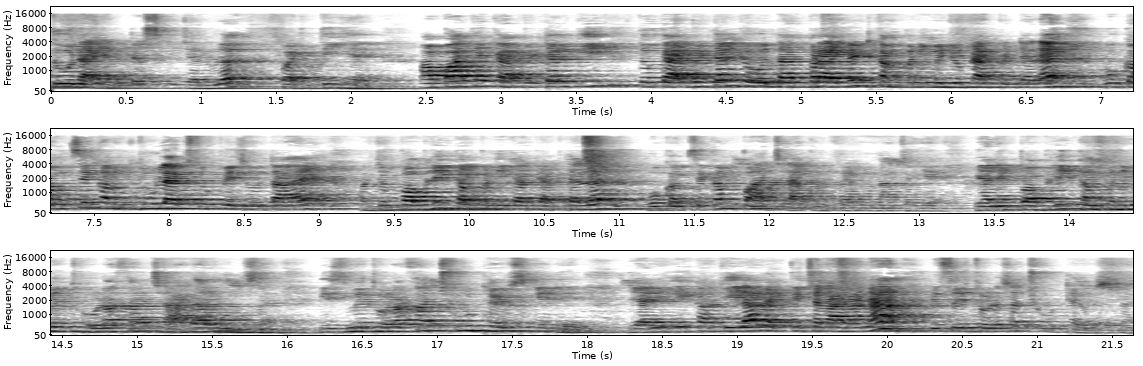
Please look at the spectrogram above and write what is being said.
दो डायरेक्टर्स की ज़रूरत पड़ती है। अब बात है कैपिटल की तो कैपिटल जो होता है प्राइवेट कंपनी में जो कैपिटल है, वो कम से कम टू लैक्स रुपीज़ होता है और जो पब्लिक कंपनी का कैपिटल है, वो कम से कम पाँच लाख रुपए होना चाहिए। यानी पब्लिक कंपनी में थोड़ा सा ज़्यादा रूल्स है। इसमें थोड़ा सा छूट है उसके लिए। यानी एक अकेला व्यक्ति चला रहा ना, इसलिए थोड़ा सा छूट है उसमें।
